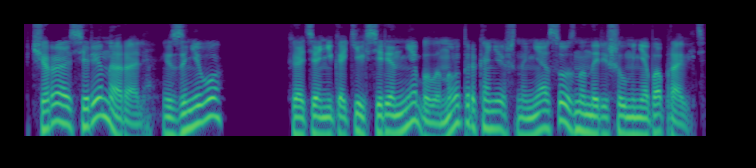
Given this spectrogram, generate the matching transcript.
Вчера сирены орали, из-за него? Хотя никаких сирен не было, но опер, конечно, неосознанно решил меня поправить.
